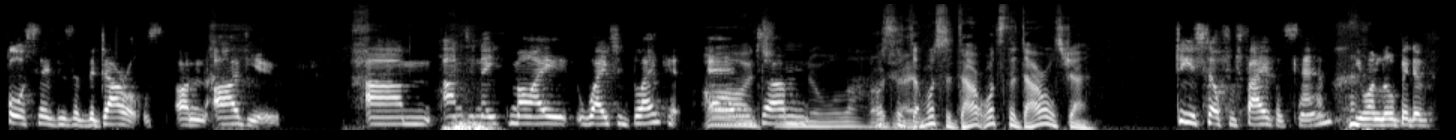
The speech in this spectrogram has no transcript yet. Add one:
four seasons of the Durrells on iView, um, underneath my weighted blanket. and um, Janula. What's the what's the Dar- what's the Durrells, Jane? do yourself a favour, Sam. You want a little bit of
